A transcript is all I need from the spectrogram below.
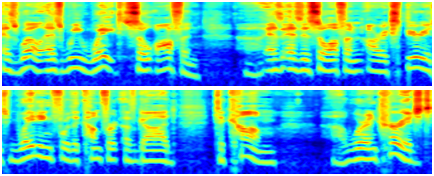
as well as we wait so often, uh, as, as is so often our experience, waiting for the comfort of God to come. Uh, we're encouraged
